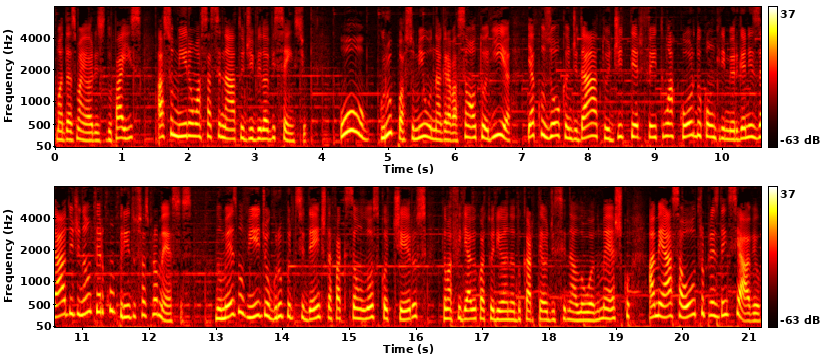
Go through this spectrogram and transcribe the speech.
uma das maiores do país, assumiram o assassinato de Vila Vicêncio. O grupo assumiu na gravação autoria e acusou o candidato de ter feito um acordo com o crime organizado e de não ter cumprido suas promessas. No mesmo vídeo, o grupo dissidente da facção Los Cocheros, que é uma filial equatoriana do cartel de Sinaloa, no México, ameaça outro presidenciável,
